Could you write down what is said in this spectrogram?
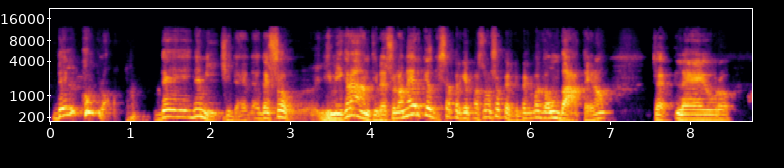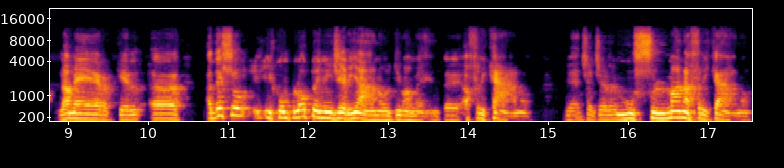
del complotto, dei nemici. Adesso gli immigranti, adesso la Merkel, chissà perché passa, non so perché, perché poi va ondate, no? Cioè l'euro, la Merkel. Eh, adesso il complotto è nigeriano ultimamente, africano eh, c'è il musulmano africano,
